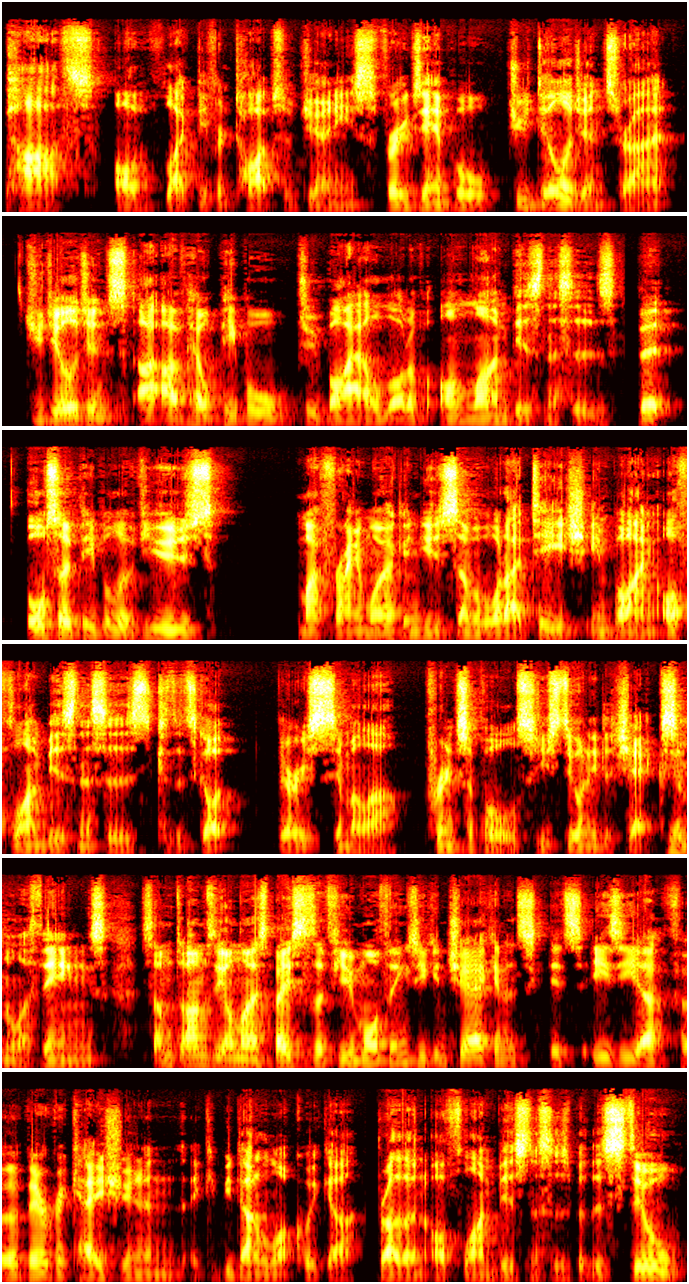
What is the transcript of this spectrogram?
paths of like different types of journeys. For example, due diligence, right? Due diligence, I've helped people to buy a lot of online businesses, but also people have used my framework and used some of what I teach in buying offline businesses because it's got very similar principles. You still need to check similar things. Sometimes the online space is a few more things you can check, and it's it's easier for verification, and it can be done a lot quicker rather than offline businesses. But there's still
